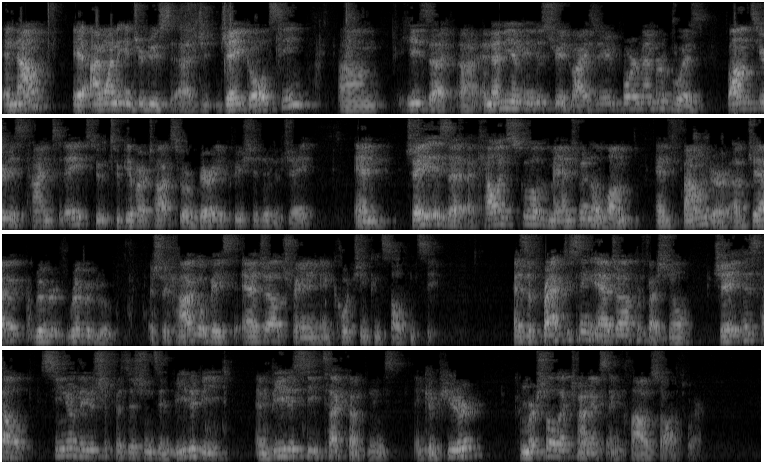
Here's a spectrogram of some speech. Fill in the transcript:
And now eh, I want to introduce uh, Jay Goldstein. Um, he's a, uh, an MEM Industry Advisory Board member who has volunteered his time today to, to give our talk, so we're very appreciative of Jay. And Jay is a, a Kellogg School of Management alum and founder of Jabbok River, River Group, a Chicago-based agile training and coaching consultancy. As a practicing agile professional, Jay has held senior leadership positions in B2B and B2C tech companies in computer, commercial electronics, and cloud software.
